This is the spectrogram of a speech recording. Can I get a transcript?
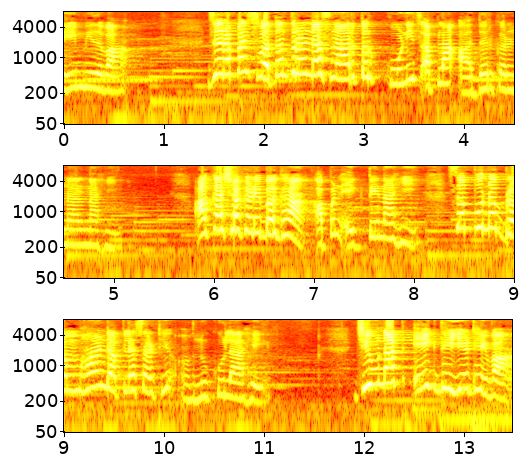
ते मिळवा. जर आपण स्वतंत्र नसणार तर कोणीच आपला आदर करणार नाही. आकाशाकडे बघा आपण एकटे नाही. संपूर्ण ब्रह्मांड आपल्यासाठी अनुकूल आहे. जीवनात एक ध्येय ठेवा.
